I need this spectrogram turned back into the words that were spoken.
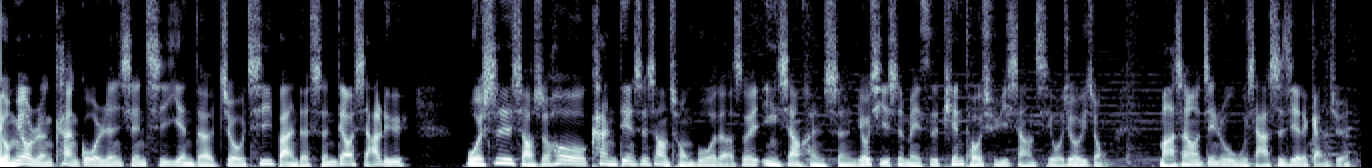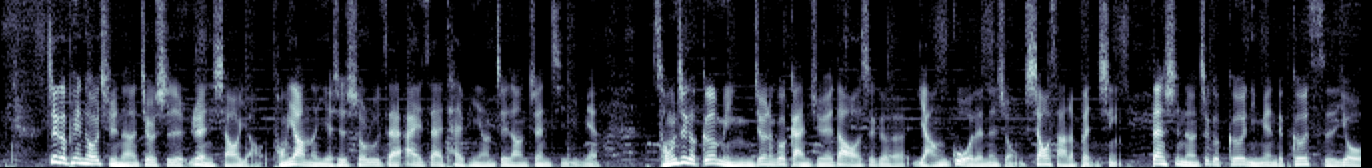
有没有人看过任贤齐演的九七版的《神雕侠侣》？我是小时候看电视上重播的，所以印象很深。尤其是每次片头曲一响起，我就有一种马上要进入武侠世界的感觉。这个片头曲呢，就是《任逍遥》，同样呢，也是收录在《爱在太平洋》这张专辑里面。从这个歌名，你就能够感觉到这个杨过的那种潇洒的本性。但是呢，这个歌里面的歌词又……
